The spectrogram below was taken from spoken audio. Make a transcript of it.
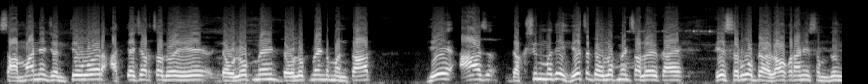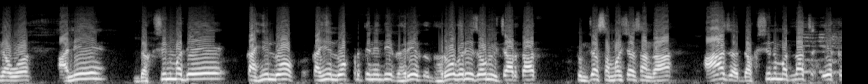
सामान्य जनतेवर अत्याचार चालू आहे. डेव्हलपमेंट डेव्हलपमेंट म्हणतात. हे आज दक्षिणमध्ये हेच डेव्हलपमेंट चालू आहे काय? हे सर्व बेळगावकरांनी समजून घ्यावं. आणि दक्षिणमध्ये काही लोक काही लोकप्रतिनिधी घरी घरोघरी जाऊन विचारतात तुमच्या समस्या सांगा. आज दक्षिणमधलाच एक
